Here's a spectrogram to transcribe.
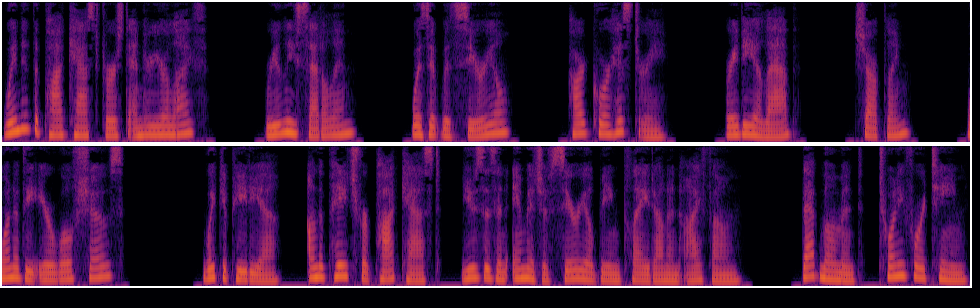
When did the podcast first enter your life? Really settle in? Was it with Serial? Hardcore History? Radiolab? Scharpling? One of the Earwolf shows? Wikipedia, on the page for podcast, uses an image of Serial being played on an iPhone. That moment, 2014,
